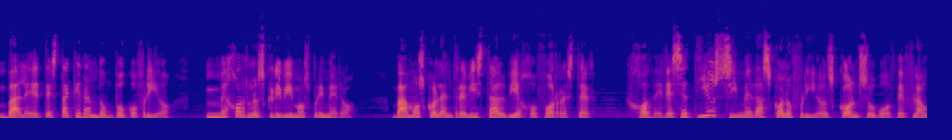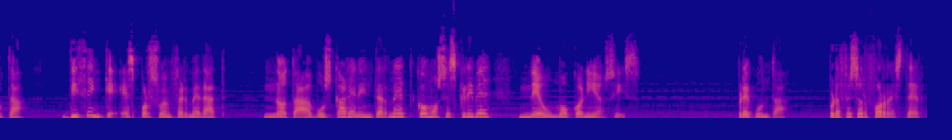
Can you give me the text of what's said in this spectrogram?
Vale, te está quedando un poco frío. Mejor lo escribimos primero. Vamos con la entrevista al viejo Forrester. Joder, ese tío sí me da escalofríos con su voz de flauta. Dicen que es por su enfermedad. Nota, buscar en internet cómo se escribe neumoconiosis. Pregunta. Profesor Forrester,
